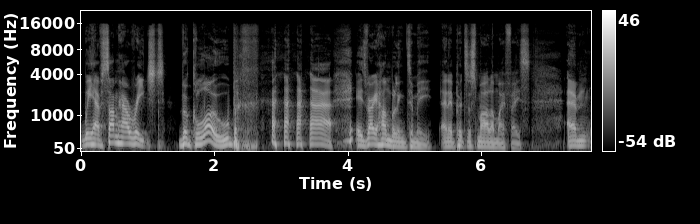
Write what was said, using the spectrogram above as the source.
we have somehow reached the globe is very humbling to me, and it puts a smile on my face. Um,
